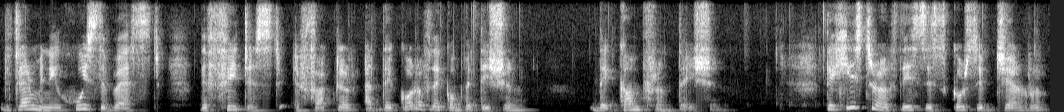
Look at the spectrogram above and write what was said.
determining who is the best, the fittest, a factor at the core of the competition, the confrontation. The history of this discursive genre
